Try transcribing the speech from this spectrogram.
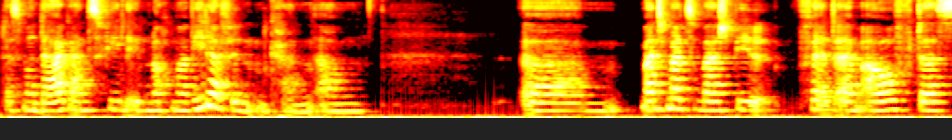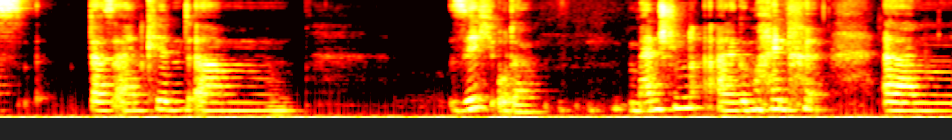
dass man da ganz viel eben nochmal wiederfinden kann. Ähm, ähm, manchmal zum Beispiel fällt einem auf, dass, dass ein Kind ähm, sich oder Menschen allgemein ähm,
